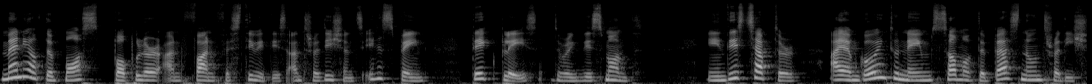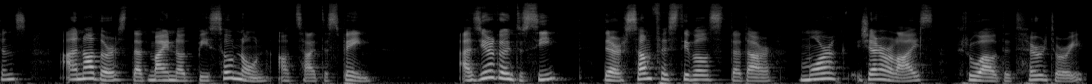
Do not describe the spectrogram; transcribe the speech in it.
Many of the most popular and fun festivities and traditions in Spain take place during this month. In this chapter, I am going to name some of the best known traditions and others that might not be so known outside Spain. As you're going to see, there are some festivals that are more generalized throughout the territory,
